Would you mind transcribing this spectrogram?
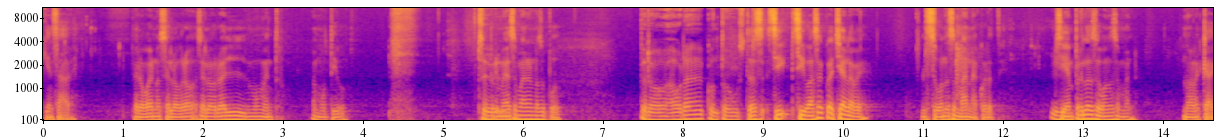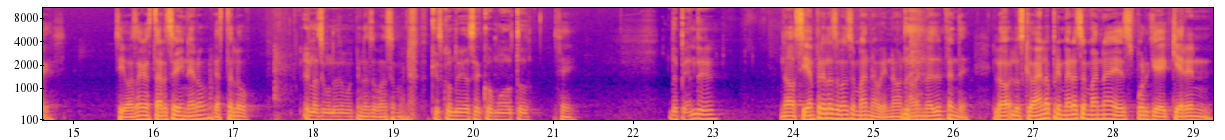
Quién sabe. Pero bueno, se logró, se logró el momento emotivo. Sí, La primera semana no se pudo. Pero ahora con todo gusto. Entonces, si, si vas a Coachella, güey, la segunda semana, acuérdate. Siempre es la segunda semana. No la cagues. Si vas a gastar ese dinero, gástalo En la segunda semana. en la segunda semana. Que es cuando ya se acomodó todo. Sí. Depende. No, siempre es la segunda semana, güey. No, no, no es depende. Lo- los que van la primera semana es porque quieren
